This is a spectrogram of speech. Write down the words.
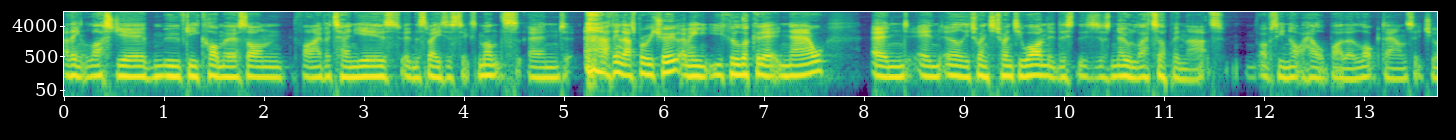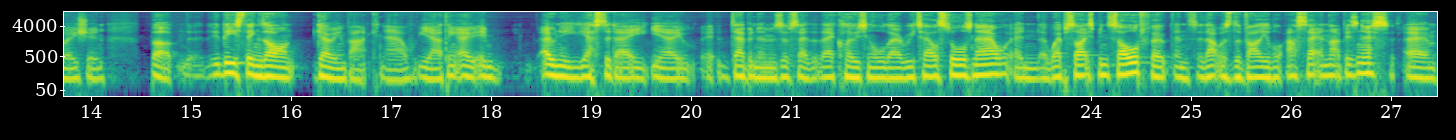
I think last year moved e-commerce on five or ten years in the space of six months, and I think that's probably true. I mean, you can look at it now and in early 2021, there's, just no let up in that. Obviously, not helped by the lockdown situation, but these things aren't going back now. You know, I think uh, in, only yesterday, you know, Debenhams have said that they're closing all their retail stores now, and their website's been sold for, and so that was the valuable asset in that business. Um,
